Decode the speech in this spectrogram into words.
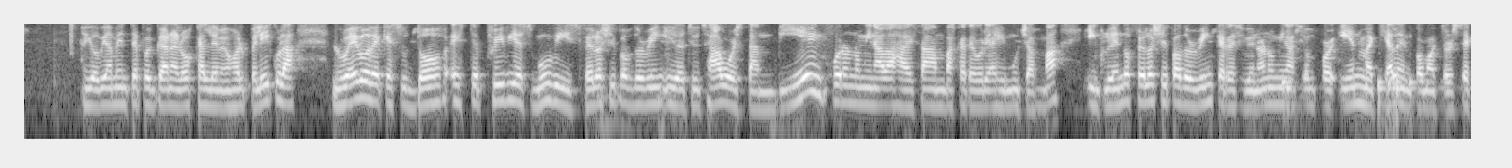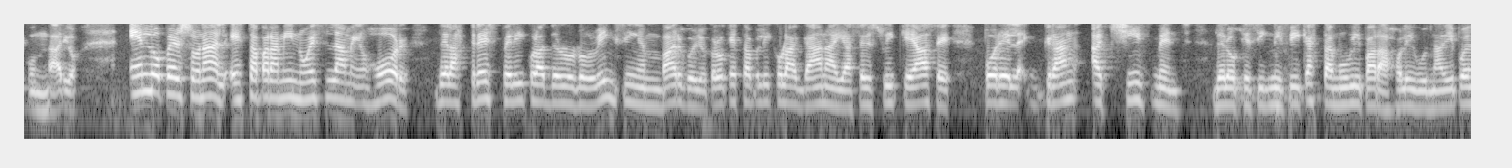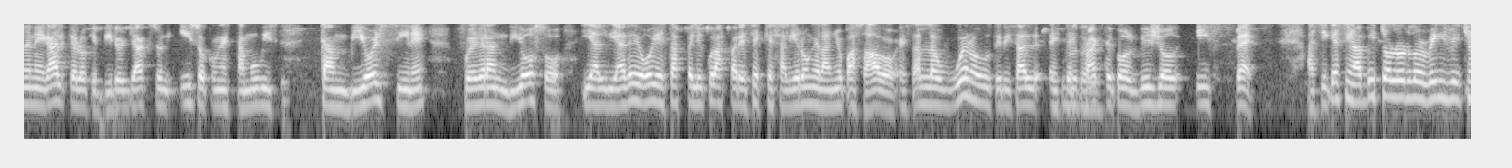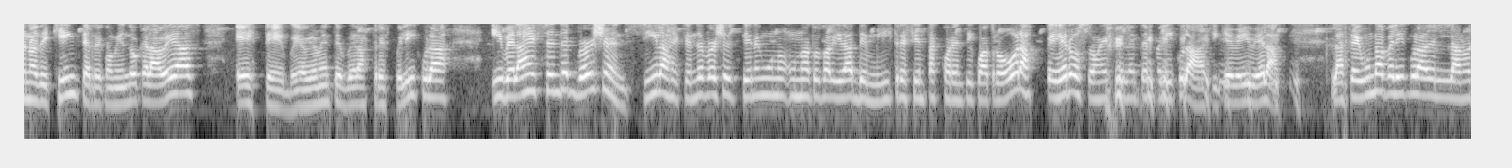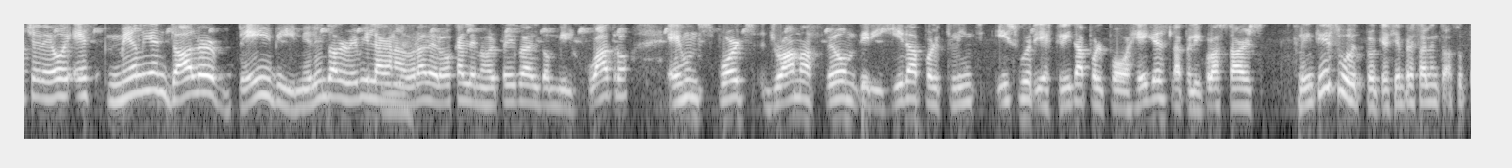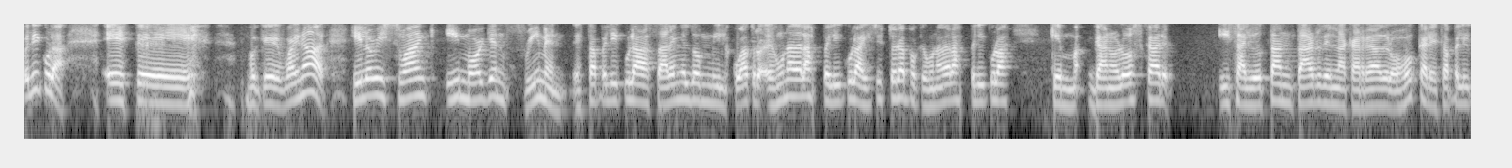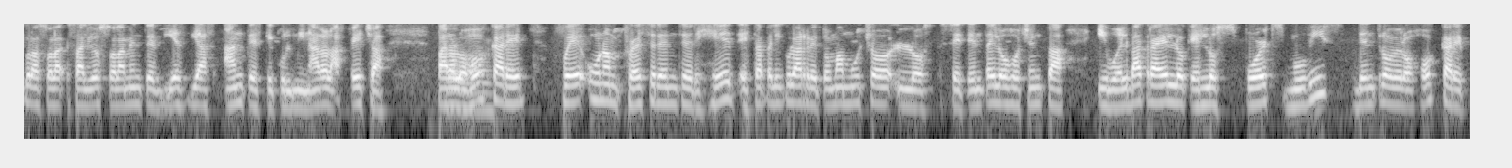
Y obviamente pues gana el Oscar de mejor película. Luego de que sus dos este, previous movies, Fellowship of the Ring y The Two Towers, también fueron nominadas a esas ambas categorías y muchas más, incluyendo Fellowship of the Ring, que recibió una nominación por Ian McKellen como actor secundario. En lo personal, esta para mí no es la mejor de las tres películas de Lord of the Rings. Sin embargo, yo creo que esta película gana y hace el sweep que hace por el gran achievement de lo que significa esta movie para Hollywood. Nadie puede negar que lo que Peter Jackson hizo con esta movie cambió el cine, fue grandioso y al día de hoy estas películas parece que salieron el año pasado. Esa es lo bueno de utilizar este Brutal. practical visual effects. Así que si no has visto Lord of the Rings Return of the King, te recomiendo que la veas. Este, obviamente ve las tres películas y ve las extended versions. Sí, las extended versions tienen uno- una totalidad de 1344 horas, pero son excelentes películas, así que ve y velas. La segunda película de la noche de hoy es Million Dollar Baby. Million Dollar Baby es la ganadora del Oscar de mejor película del 2004. Es un sports drama film dirigida por Clint Eastwood y escrita por Paul Higgins. La película stars Clint Eastwood, porque siempre salen todas sus películas. Este, porque why not? Hilary Swank y Morgan Freeman. Esta película sale en el 2004. Es una de las películas, hizo historia porque es una de las películas que ganó el Oscar y salió tan tarde en la carrera de los Oscars. Esta película salió solamente 10 días antes que culminara la fecha para Oh, los wow. Oscars. Fue un unprecedented hit. Esta película retoma mucho los 70 y los 80 y vuelve a traer lo que es los sports movies dentro de los Oscars.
